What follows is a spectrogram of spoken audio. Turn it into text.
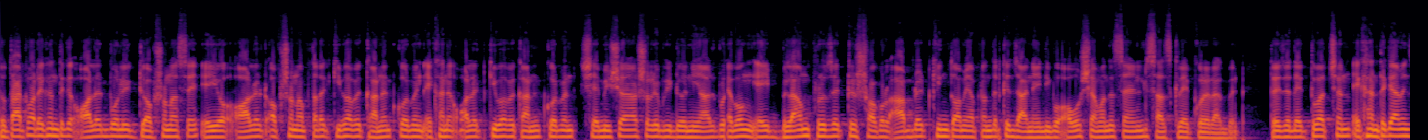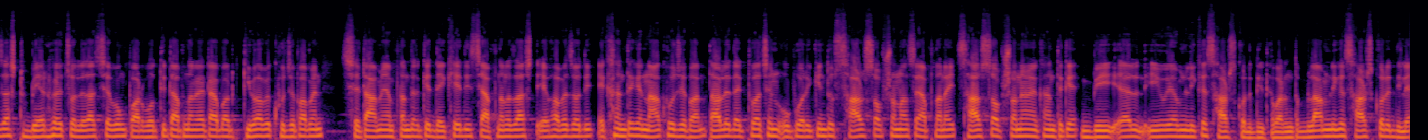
তো তারপর এখান থেকে ওয়ালেট বলে একটি অপশন আছে। এই ওয়ালেট অপশন আপনারা কীভাবে কানেক্ট করবেন, এখানে ওয়ালেট কীভাবে কানেক্ট করবেন, সে বিষয়ে আসলে ভিডিও নিয়ে আসব। এবং এই ব্লাম প্রজেক্টের সকল আপডেট কিন্তু আমি আপনাদেরকে জানিয়ে দিব। অবশ্যই আমাদের চ্যানেলটি সাবস্ক্রাইব করে রাখবেন। তো এই যে দেখতে পাচ্ছেন, এখান থেকে আমি জাস্ট বের হয়ে চলে যাচ্ছি এবং পরবর্তীতে আপনারা এটা আবার কীভাবে খুঁজে পাবেন, সেটা আমি আপনাদেরকে দেখিয়ে দিচ্ছি। আপনারা জাস্ট এভাবে যদি এখান থেকে না খুঁজে পান, তাহলে দেখতে পাচ্ছেন উপরে কিন্তু সার্চ অপশন আছে। আপনারা এই সার্চ অপশনে এখান থেকে বি এল ইউএম লিখে সার্চ করে দিতে পারেন। তো ব্লাম লিখে সার্চ করে দিলে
